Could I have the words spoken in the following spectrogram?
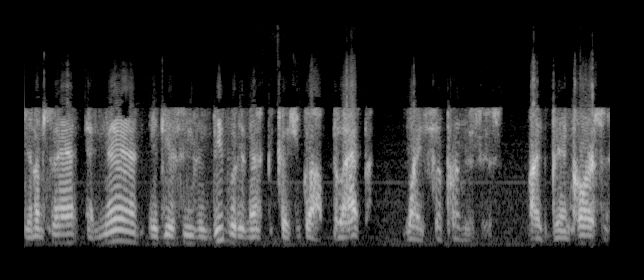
You know what I'm saying? And then it gets even deeper than that because you got black white supremacists like Ben Carson.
